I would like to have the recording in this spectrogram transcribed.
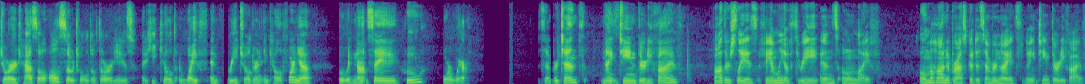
George Hassel also told authorities that he killed a wife and three children in California, but would not say who or where. December 10th, 1935, father slays family of three, ends own life. Omaha, Nebraska, December 9, 1935.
